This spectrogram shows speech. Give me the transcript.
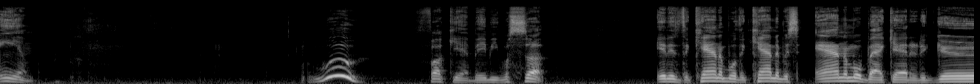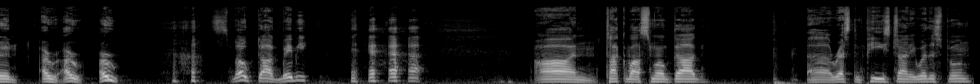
Damn. Woo. Fuck yeah, baby. What's up? It is the Cannabowl, the cannabis animal back at it again. Arr, arr, arr. Smoke dog, baby. oh, and talk about Smoke dog. Uh, rest in peace, Johnny Witherspoon.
